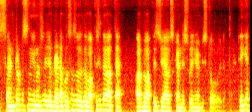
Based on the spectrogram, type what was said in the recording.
सेंट्रल प्रोसेसिंग यूनिट से जब डाटा प्रोसेस होता है वापस इधर आता है, और वापस जो है उसके अंडर स्टोरेज में भी स्टोर हो जाता है, ठीक है?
